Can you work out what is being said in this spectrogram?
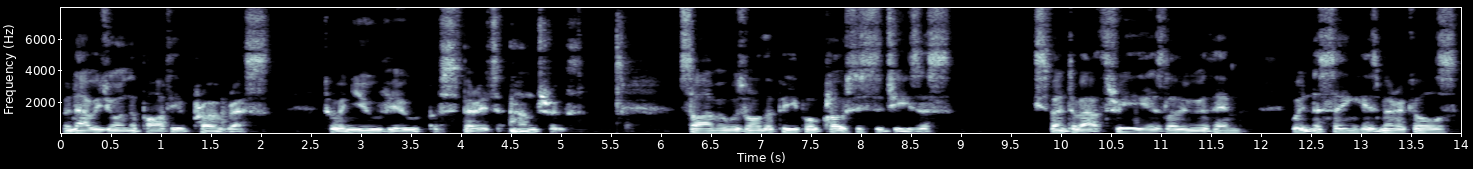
but now he joined the party of progress to a new view of spirit and truth. Simon was one of the people closest to Jesus. He spent about three years living with him, witnessing his miracles,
